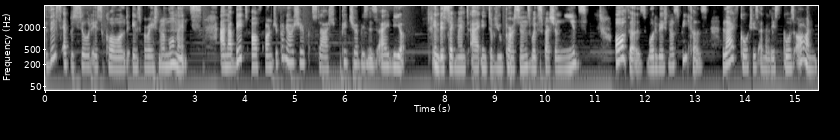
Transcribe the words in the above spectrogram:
This episode is called Inspirational Moments and a bit of entrepreneurship slash picture business idea. In this segment, I interview persons with special needs, authors, motivational speakers, life coaches, and the list goes on.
